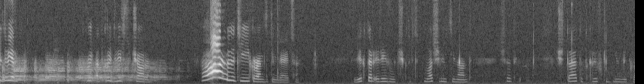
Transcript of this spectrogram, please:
Открой дверь. Открой, открой дверь, сучара. А, эти экран затемняется. Виктор Ревучик, 30, младший лейтенант. Чит- Читает открывки дневника.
